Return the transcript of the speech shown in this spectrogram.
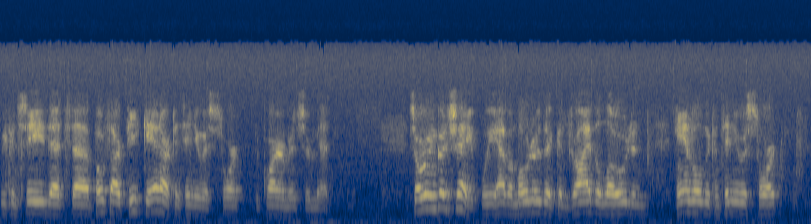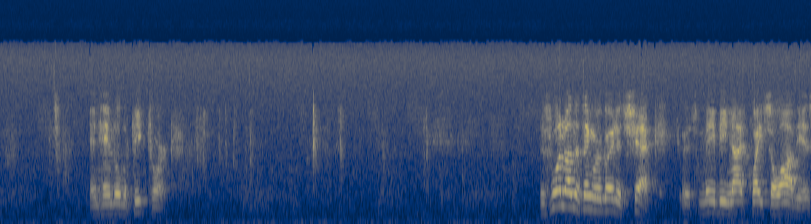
we can see that uh, both our peak and our continuous torque requirements are met. So we're in good shape. We have a motor that can drive the load and handle the continuous torque and handle the peak torque. There's one other thing we're going to check. It's maybe not quite so obvious.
